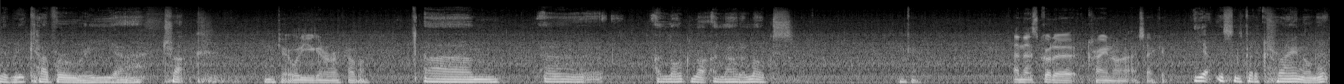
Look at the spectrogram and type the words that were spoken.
the recovery uh, truck. okay, what are you going to recover? Um, uh, a log, lo- a load of logs. Okay. And that's got a crane on it, I take it. Yep, this one's got a crane on it.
